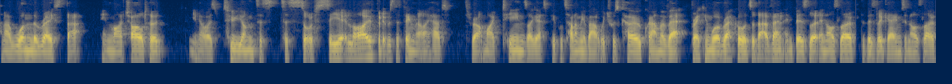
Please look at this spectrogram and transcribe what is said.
and I won the race that in my childhood. You know, I was too young to to sort of see it live, but it was the thing that I had throughout my teens, I guess, people telling me about, which was Coe, Cram, Ovett breaking world records at that event in Bislett in Oslo, the Bislett Games in Oslo.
